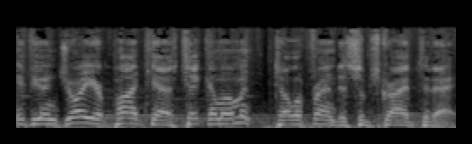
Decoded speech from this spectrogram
If you enjoy your podcast, take a moment, tell a friend to subscribe today.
